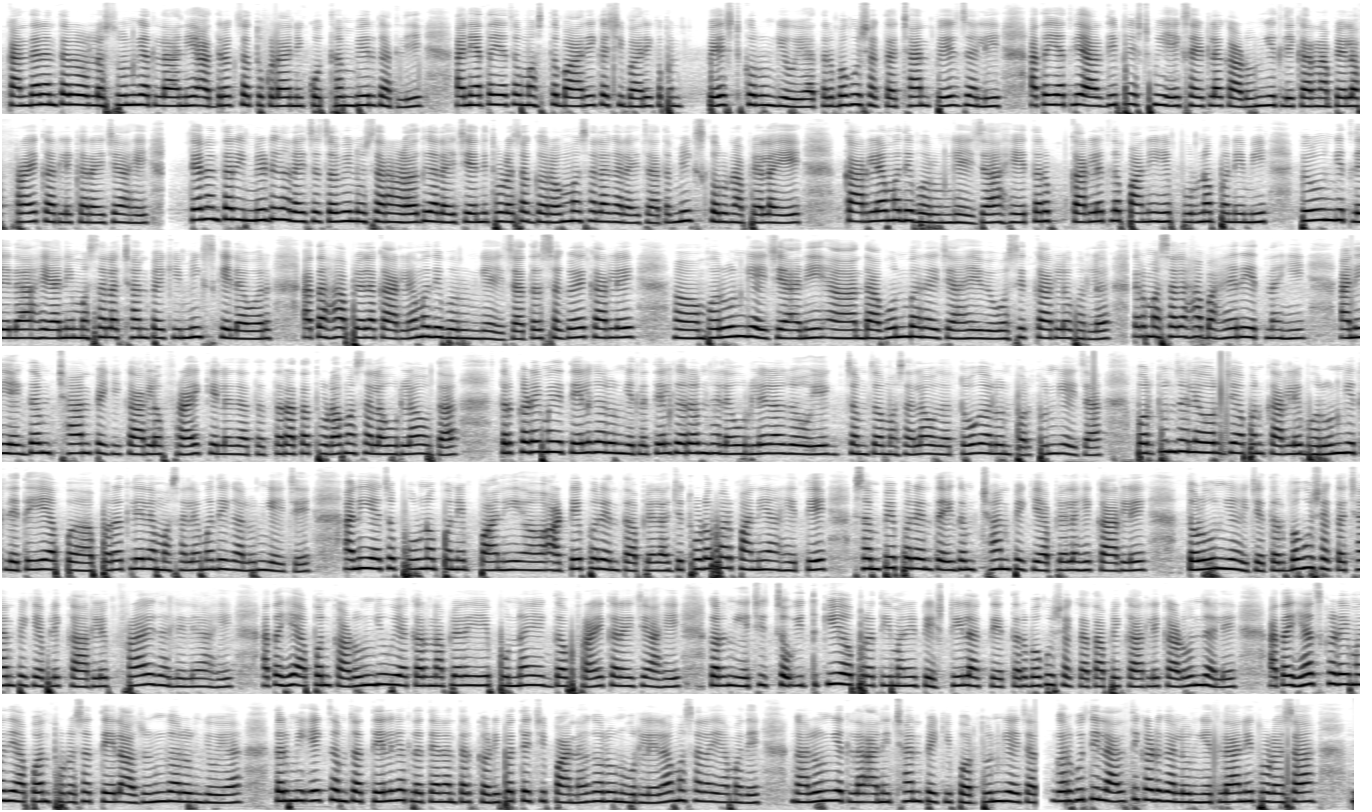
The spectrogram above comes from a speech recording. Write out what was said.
कांद्यानंतर लसूण घातला आणि अद्रकचा तुकडा आणि कोथिंबीर घातली. आणि आता याचं मस्त बारीक अशी बारीक आपण पेस्ट करून घेऊया. तर बघू शकता छान पेस्ट झाली. आता यातली अर्धी पेस्ट मी एक साईडला काढून घेतली कारण आपल्याला फ्राय कारले करायचे आहे. त्यानंतर मीठ घालायचं चवीनुसार हळद घालायची आणि थोडासा गरम मसाला घालायचा. आता मिक्स करून आपल्याला हे कारल्यामध्ये भरून घ्यायचं आहे. तर कारल्यातलं पाणी हे पूर्णपणे मी पिळून घेतलेलं आहे आणि मसाला छानपैकी मिक्स केल्यावर आता हा आपल्याला कारल्यामध्ये भरून घ्यायचा. तर सगळे कारले भरून घ्यायचे आणि दाबून भरायचे आहे. व्यवस्थित कारलं भरलं तर मसाला हा बाहेर येत नाही आणि एकदम छानपैकी कारलं फ्राय केलं जातं. तर आता थोडा मसाला उरला होता. तर कढईमध्ये तेल घालून घेतलं. तेल गरम झाल्यावर उरलेला जो एक चमचा मसाला होता तो घालून परतून घ्यायचा. परतून झाल्यावर जे आपण कारले भरून घेतले ते या प परतलेल्या मसाल्यामध्ये घालून घ्यायचे. आणि याचं पूर्णपणे पाणी आटेपर्यंत आपल्याला जे थोडंफार पाणी आहे ते संपेपर्यंत एकदम छानपैकी आपल्याला हे कारले तळून घ्यायचे. तर बघू शकता छानपैकी आपले कारले फ्राय झालेले आहे. आता हे आपण काढून घेऊया कारण आपल्याला हे पुन्हा एकदा फ्राय करायचे आहे. कारण याची चव इतकी अप्रतिम आणि टेस्टी लागते. तर बघू शकतात आपले कारले काढून झाले. आता ह्याच कढईमध्ये आपण थोडंसं तेल अजून घालून घेऊया. तर मी एक चमचा तेल घेतलं त्यानंतर कढीपत्त्याची पानं घालून उरलेला मसाला यामध्ये घालून घेतला आणि छानपैकी परतून घ्यायचा. घरगुती लाल तिखट घालून घेतला आणि थोडासा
